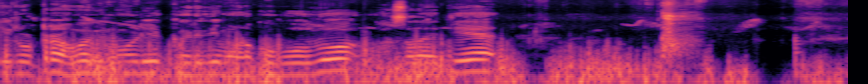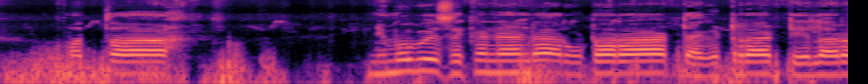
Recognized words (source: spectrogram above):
ಈ ರೂಟ್ರ ಹೋಗಿ ನೋಡಿ ಖರೀದಿ ಮಾಡ್ಕೋಬೋದು, ಹೊಸದೈತಿ. ಮತ್ತು ನಿಮಗೂ ಭೀ second hand rotor tractor trailer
